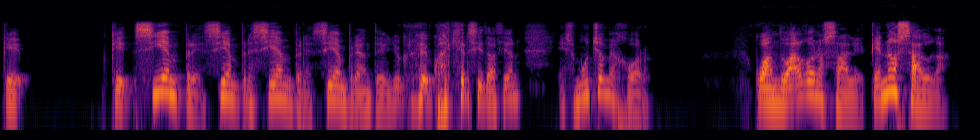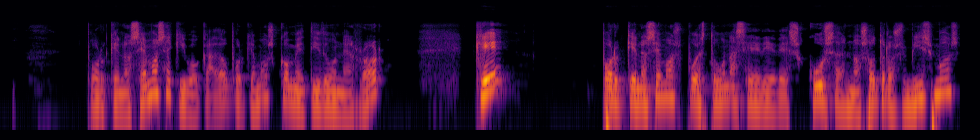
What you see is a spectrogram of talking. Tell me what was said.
que, que siempre, siempre, siempre, siempre, ante yo creo que cualquier situación, es mucho mejor cuando algo nos sale, que no salga porque nos hemos equivocado, porque hemos cometido un error, que porque nos hemos puesto una serie de excusas nosotros mismos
